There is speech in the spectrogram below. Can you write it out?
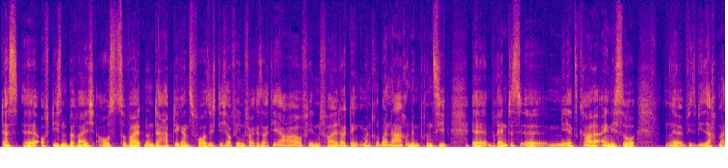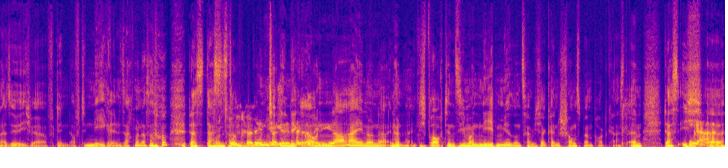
das äh, auf diesen Bereich auszuweiten? Und da habt ihr ganz vorsichtig auf jeden Fall gesagt, ja, auf jeden Fall, da denkt man drüber nach. Und im Prinzip Prinzip äh, brennt es äh, mir jetzt gerade eigentlich so, äh, wie, wie, sagt man, also ich wäre auf den, auf den Nägeln, sagt man das so? Das, das unter, unter, den, unter den Nägeln. Oh nein, oh nein, oh nein. Ich brauche den Simon neben mir, sonst habe ich ja keine Chance beim Podcast. Ähm, dass ich, ja. äh,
